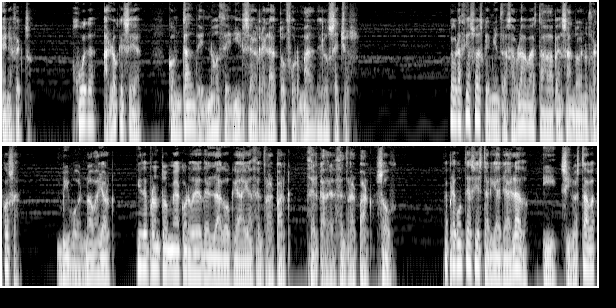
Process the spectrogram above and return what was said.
En efecto, juega a lo que sea con tal de no ceñirse al relato formal de los hechos. Lo gracioso es que mientras hablaba estaba pensando en otra cosa. Vivo en Nueva York y de pronto me acordé del lago que hay en Central Park, cerca del Central Park South. Me pregunté si estaría ya helado y, si lo estaba,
